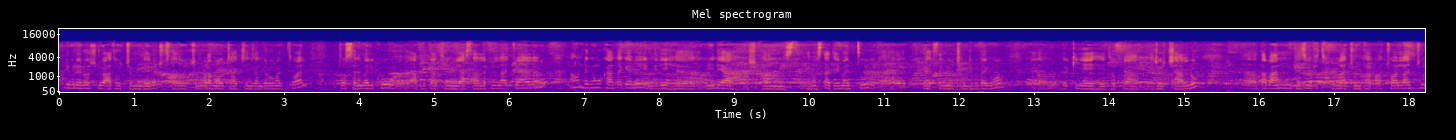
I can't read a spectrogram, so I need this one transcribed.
እንዲሁ ሌሎች ዱዓቶችም ሌሎች ኡስታዞችም ዑለማዎቻችን ዘንድሮ መጥተዋል። የተወሰነ መልኩ አፍሪካ ቲቪ እያስተላለፍንላቸው ያለ ነው። አሁን ደግሞ ከአጠገቤ እንግዲህ ሚዲያ ሽፋን ለመስጠት የመጡ ጋዜጠኞች እንዲሁ ደግሞ ብርቅዬ የኢትዮጵያ ልጆች አሉ። ጠብዓን ከዚህ በፊት ሁላችሁም ታውቋቸዋላችሁ።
